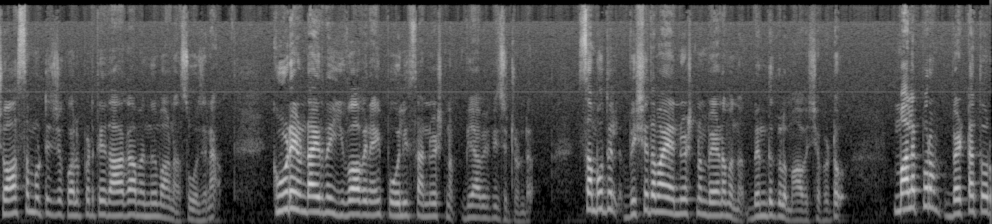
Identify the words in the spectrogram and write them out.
ശ്വാസം മുട്ടിച്ച് കൊലപ്പെടുത്തിയതാകാമെന്നുമാണ് സൂചന. കൂടെയുണ്ടായിരുന്ന യുവാവിനായി പോലീസ് അന്വേഷണം വ്യാപിപ്പിച്ചിട്ടുണ്ട്. സംഭവത്തിൽ വിശദമായ അന്വേഷണം വേണമെന്ന് ബന്ധുക്കളും ആവശ്യപ്പെട്ടു. മലപ്പുറം വെട്ടത്തൂർ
